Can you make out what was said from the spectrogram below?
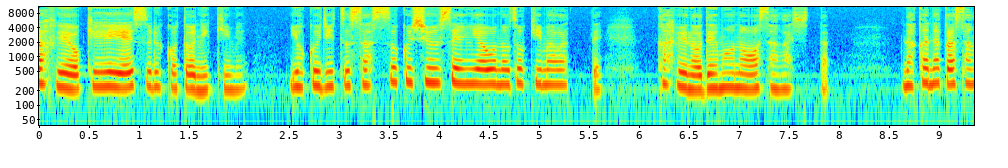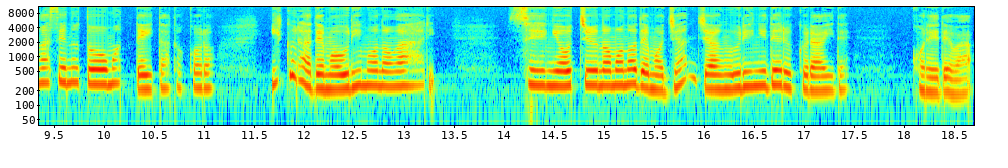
カフェを経営することに決め、翌日早速終戦屋を覗き回ってカフェの出物を探した。なかなか探せぬと思っていたところ、いくらでも売り物があり、制業中のものでもじゃんじゃん売りに出るくらいで、これでは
